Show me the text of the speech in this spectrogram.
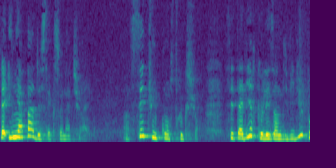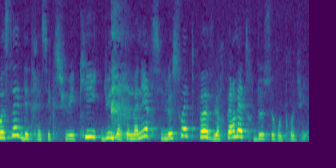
ben, il n'y a pas de sexe naturel. Hein, c'est une construction. C'est-à-dire que les individus possèdent des traits sexués qui, d'une certaine manière, s'ils le souhaitent, peuvent leur permettre de se reproduire.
